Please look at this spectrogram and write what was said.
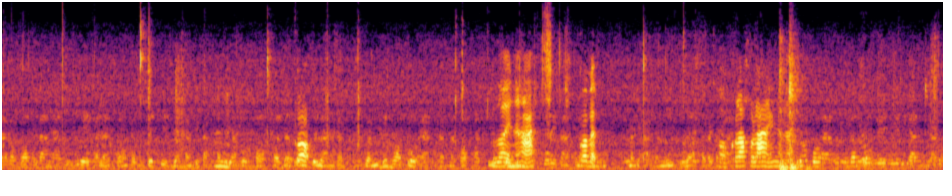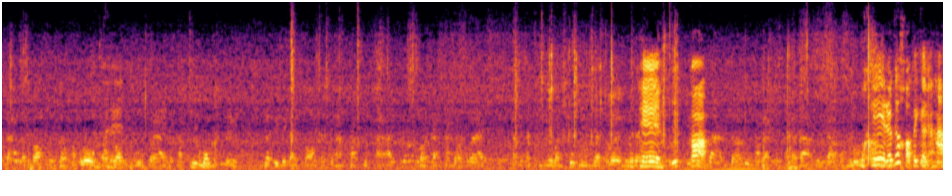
แล้วก็พร้อมทางด้านอาชีพ พร้อมทางด้าน LCK Thailand 2017ที่อย่างคันที่กับพัทยาโอทอก็จะเริ่มขึ้นแล้วนะครับ วันนี้เป็นรอบโปรแอมครับนะครับปัดที่อร่อยนะคะ ก็แบบบรรยากาศวันนี้ถือว่าสบายออกๆโคลาคลานิดนึงนะรอบโปรแอมวันนี้ครับโรเมเดียนการทุการและซ้อมมือสองของโลกของรอบกลุ่มแรกนะครับที่หนึ่งหนึ่งและถือเป็นการซ้อมในสนามครั้งสุดท้ายก่อนการแข่งรอบแรกการแข่งขันในวันพรุ่งนี้จะเริ่มโอเค ก็โลกโอเค แล้วก็ขอไปก่อนนะคะ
